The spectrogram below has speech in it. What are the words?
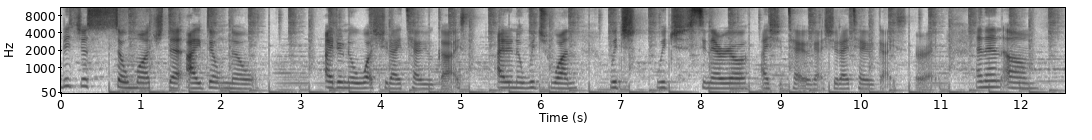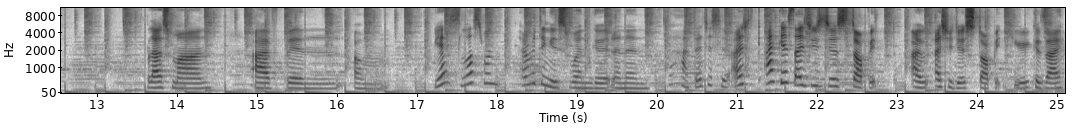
it is just so much that I don't know. I don't know what should I tell you guys. I don't know which one, which which scenario I should tell you guys. Should I tell you guys? All right. And then um last month I've been um yes last month everything is went good and then yeah that's just it I, I guess I should just stop it I, I should just stop it here because I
